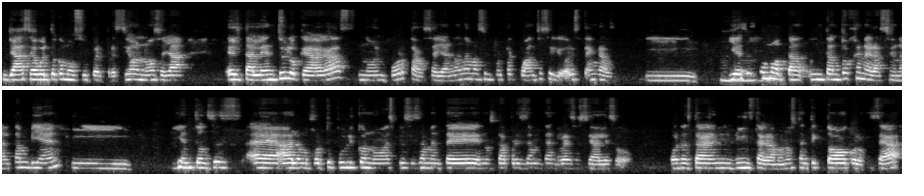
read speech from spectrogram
ya se ha vuelto como súper presión, ¿no? O sea, ya el talento y lo que hagas no importa, o sea, ya nada más importa cuántos seguidores tengas. Y, y eso es como un tanto generacional también y y entonces eh, a lo mejor tu público no es precisamente, no está precisamente en redes sociales o, no está en Instagram o no está en TikTok o lo que sea,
